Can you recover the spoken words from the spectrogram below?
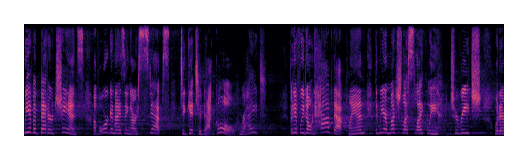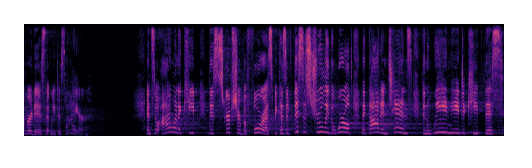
we have a better chance of organizing our steps to get to that goal, right? But if we don't have that plan, then we are much less likely to reach whatever it is that we desire. And so I want to keep this scripture before us because if this is truly the world that God intends, then we need to keep this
